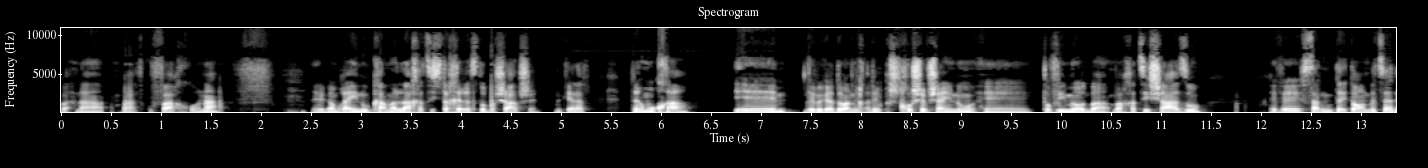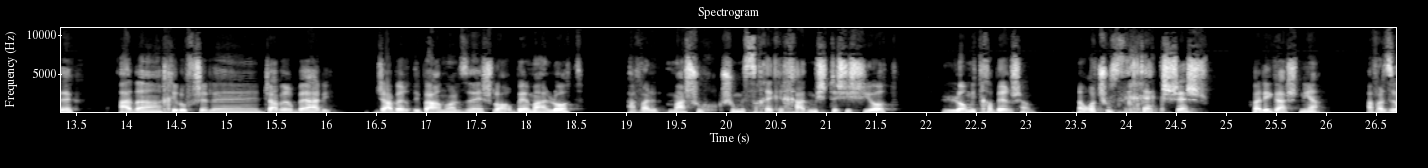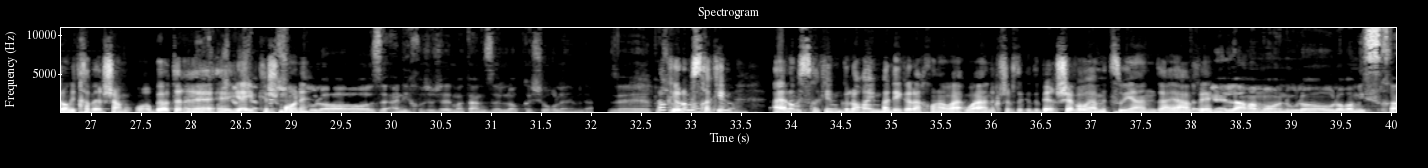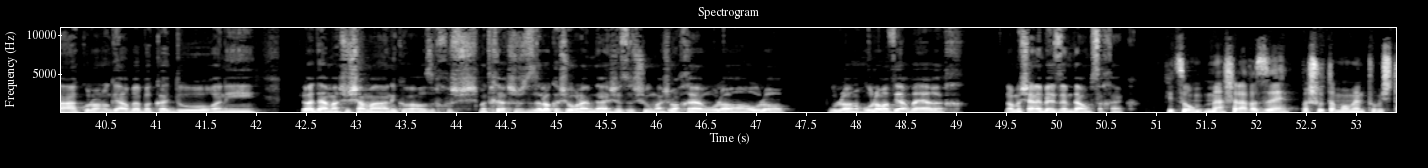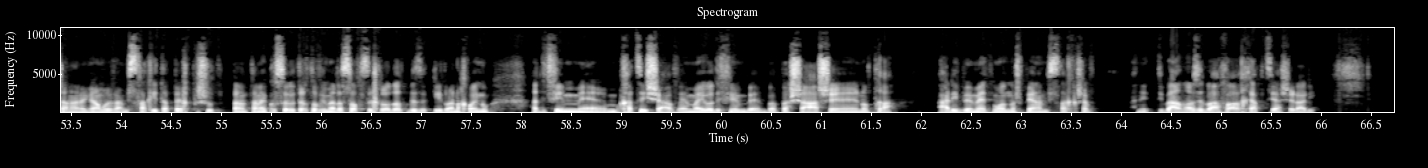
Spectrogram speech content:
בתקופה האחרונה. גם ראינו כמה לחץ השתחרר אצלו בשער שנגיע אליו יותר מאוחר. ובגדול אני פשוט חושב שהיינו טובים מאוד בחצי שעה הזו והשגנו את היתרון בצדק עד החילוף של ג'אבר באלי. ג'אבר דיברנו על זה יש לו הרבה מעלות אבל משהו שהוא משחק אחד משתי שישיות לא מתחבר שם למרות שהוא שיחק שש בליגה השנייה אבל זה לא מתחבר שם הוא הרבה יותר אה, יעיל כשמונה. לא, זה, אני חושב שמתן זה לא קשור לעמדה. זה לא, כי היו לו משחקים היה לו משחקים לא רעים בליגה לאחרונה הוא היה, הוא היה אני חושב שזה באר שבע הוא היה מצוין זה היה. ו... נעלם המון הוא לא הוא לא במשחק הוא לא נוגע הרבה בכדור אני לא יודע משהו שם אני כבר זה חוש, מתחיל לחשוב שזה לא קשור לעמדה יש איזשהו משהו אחר הוא לא הוא לא הוא לא הוא לא מביא הרבה ערך. לא משנה באיזה עמדה הוא משחק. קיצור מהשלב הזה פשוט המומנטום השתנה לגמרי והמשחק התהפך פשוט פנתנקוס היו יותר טובים עד הסוף צריך להודות בזה כאילו אנחנו היינו עדיפים אה, חצי שעה והם היו עדיפים בשעה שנותרה. עלי באמת מאוד משפיע על המשחק עכשיו אני, דיברנו על זה בעבר אחרי הפציעה של עלי.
